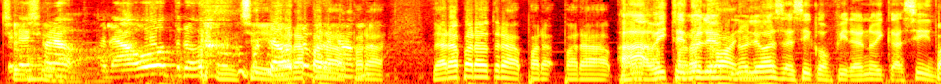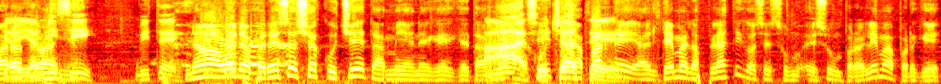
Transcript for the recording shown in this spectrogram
Sí, Pero es sí. para, para otro. Sí, para dará otro para, programa. para, dará para otra, para, para, Ah, viste, para no le, no le vas a decir conspiranoica Cintia, Para y a mí año. sí, ¿viste? No, bueno, pero eso yo escuché también, eh, que, que también Ah, existe. Y escuchaste. aparte, el tema de los plásticos es un, es un problema porque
